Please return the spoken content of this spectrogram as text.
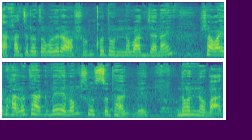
দেখার জন্য তোমাদের অসংখ্য ধন্যবাদ জানাই। সবাই ভালো থাকবে এবং সুস্থ থাকবে। ধন্যবাদ।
